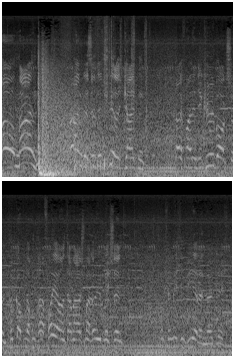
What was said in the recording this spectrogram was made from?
Oh Mann! Mann, wir sind in Schwierigkeiten. Greif mal in die Kühlbox und guck, ob noch ein paar Feuer unterm Arschmacher übrig sind. Und für mich ein Bier, wenn möglich.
